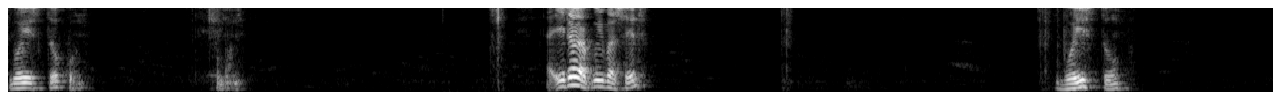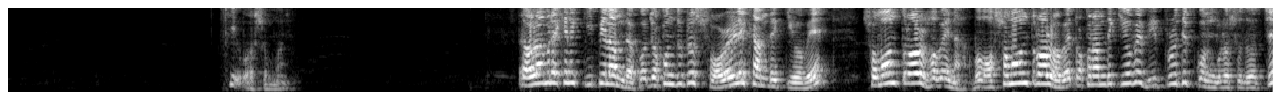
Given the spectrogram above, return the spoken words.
বহিস্থ কোণ? সমান। এটাও একই পাশের। বহিস্থ কি অসমান? তাহলে আমরা এখানে কি পেলাম দেখো, যখন দুটো সরলরেখা আমাদের কি হবে? সমান্তরাল হবে না, বা অসমান্তরাল হবে, তখন আমাদের কি হবে? বিপ্রদীপ কোণগুলো শুধু হচ্ছে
